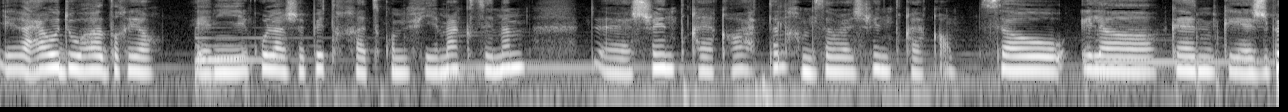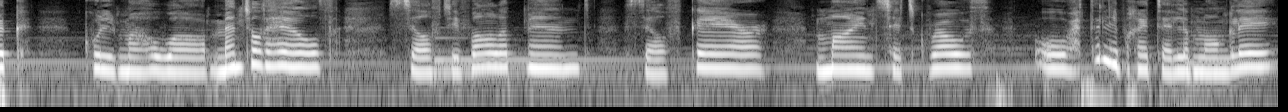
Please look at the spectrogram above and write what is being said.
يعاودوها دغيا. يعني كل chapter غتكون فيه maximum عشرين دقيقة حتى لخمسة وعشرين دقيقة. so, إلا كان كيعجبك كل ما هو mental health self development self care mindset growth. وحتى اللي بغى يتعلم l'anglais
